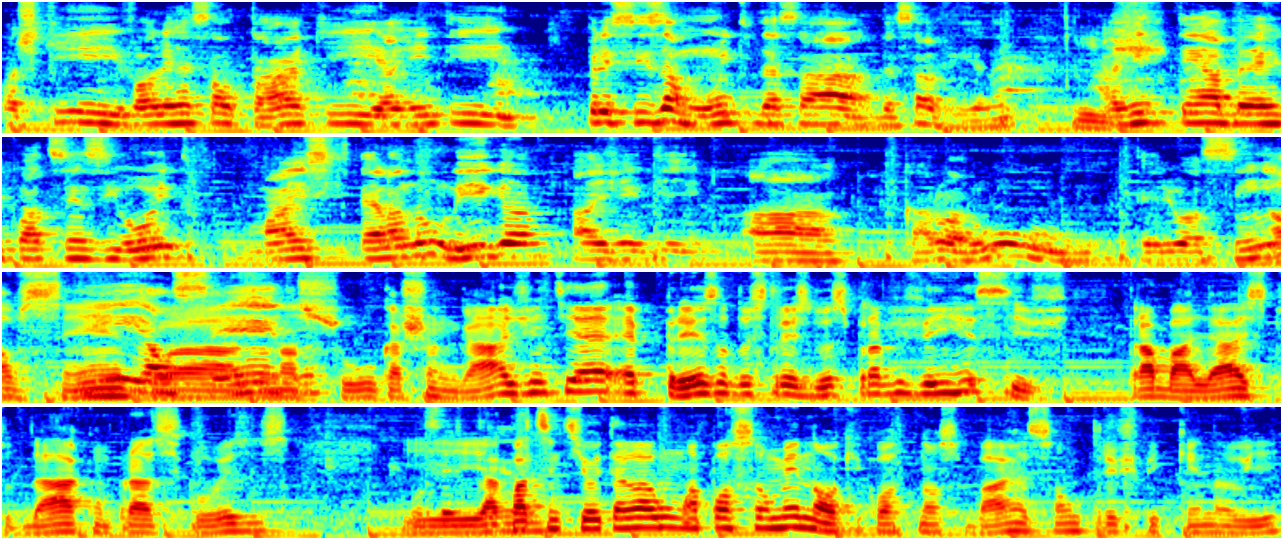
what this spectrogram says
acho que vale ressaltar que a gente precisa muito dessa, dessa via, né? Isso. A gente tem a BR-408, mas ela não liga a gente a Caruaru, interior assim. Ao centro, e ao a centro. Zona Sul, Caxangá, a gente é, é presa dos três dois para viver em Recife. Trabalhar, estudar, comprar as coisas. Com e certeza. a 408 ela é uma porção menor que corta o nosso bairro, é só um trecho pequeno ali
